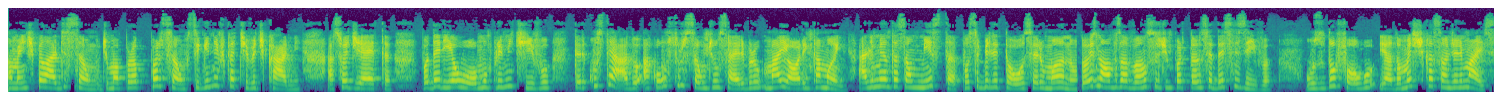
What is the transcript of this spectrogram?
somente pela adição de uma proporção significativa de carne à sua dieta, poderia o Homo primitivo ter custeado a construção de um cérebro maior em tamanho. A alimentação mista possibilitou ao ser humano dois novos avanços de importância decisiva: o uso do fogo e a domesticação de animais,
